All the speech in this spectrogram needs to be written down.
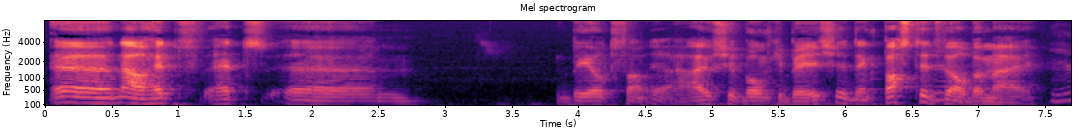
Eh, nou, het, het ehm, beeld van ja, huisje, boompje, beestje. Ik denk, past dit Ja. wel bij mij? Ja.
